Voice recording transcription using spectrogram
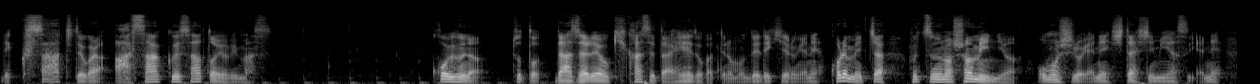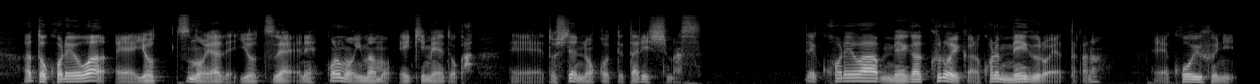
で、草って言ってるから、浅草と呼びます。こういう風な、ちょっとダジャレを聞かせた絵とかっていうのも出てきてるんやね。これめっちゃ普通の庶民には面白いやね。親しみやすいやね。あとこれは、え、4つの矢で4つ矢やね。これも今も駅名とか、えー、として残ってたりします。で、これは目が黒いから、これ目黒やったかな。えー、こういうふうに、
